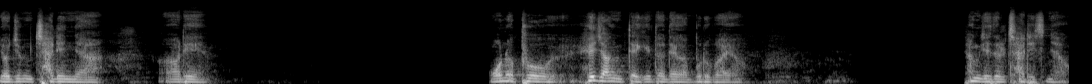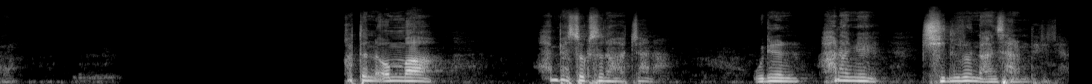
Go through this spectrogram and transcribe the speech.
요즘 잘 있냐, 우리 온오프 회장님 댁에도 내가 물어봐요. 형제들 잘 있냐고. 같은 엄마 한 뱃속에서 나왔잖아. 우리는 하나님의 진리로 난 사람들이잖아.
